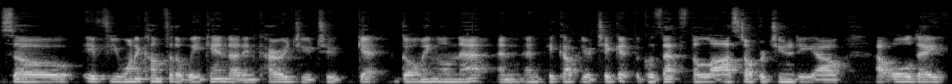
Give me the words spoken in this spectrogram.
So if you want to come for the weekend, I'd encourage you to get going on that and, and pick up your ticket because that's the last opportunity. Our, our all day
